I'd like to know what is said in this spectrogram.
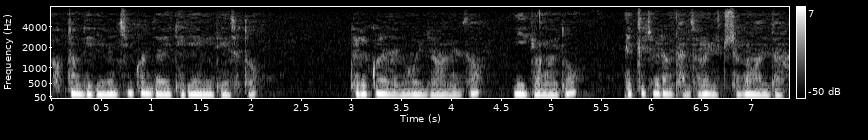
법정 대리인은 친권자의 대리행위에 대해서도 대리권의 남용을 인정하면서 이 경우에도 대체조이랑 단서를 적용한다.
